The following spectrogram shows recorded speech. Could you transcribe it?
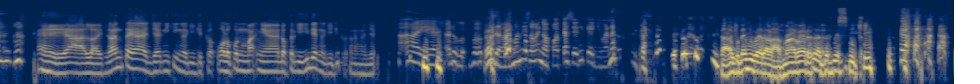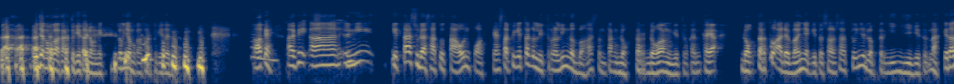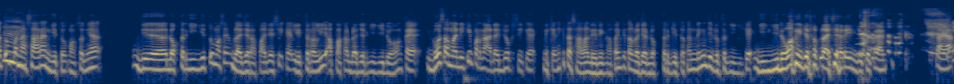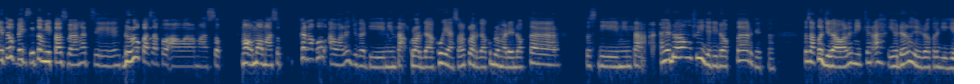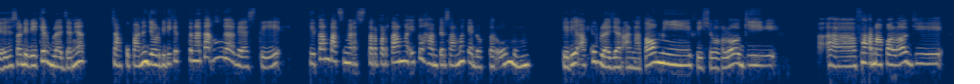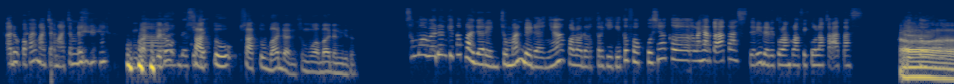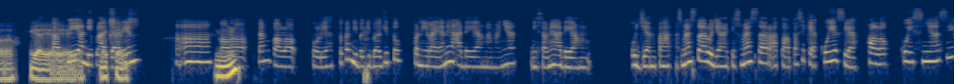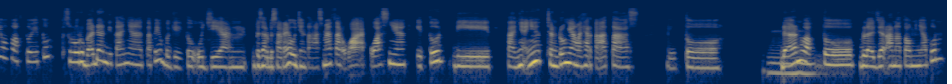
Eh ya lo santai aja. Niki nggak gigit kok. Walaupun emaknya dokter gigi dia nggak gigit kok. Tenang aja. Ah iya, aduh, gue udah lama nih soalnya nggak podcast, jadi kayak gimana? Nah, kita juga udah lama kok relatively speaking. lu jangan buka kartu kita dong Nick lu jangan buka kartu kita dong. Oke Ivy eh, ini kita sudah satu tahun podcast tapi kita literally ngebahas tentang dokter doang gitu kan. Kayak dokter tuh ada banyak gitu. Salah satunya dokter gigi gitu. Nah kita tuh Hmm. penasaran gitu. Maksudnya di dokter gigi tuh maksudnya belajar apa aja sih? Kayak literally apakah belajar gigi doang? Kayak gue sama Niki pernah ada joke sih. Kayak Nih kayaknya kita salah deh. Ngapain kita belajar dokter gitu? Kan mendingan jadi dokter gigi. Kayak gigi doang yang kita pelajarin gitu kan. Kayak Itu fix, itu mitos banget sih. Dulu pas aku awal masuk, mau mau masuk, kan aku awalnya juga diminta keluarga aku ya, soalnya keluarga aku belum ada yang dokter. Terus diminta, ayo dong Vi jadi dokter gitu. Terus aku juga awalnya mikir, ah yaudahlah jadi dokter gigi aja. Soalnya dipikir belajarnya cangkupannya jauh lebih dikit. Ternyata enggak, Besti. Kita empat semester pertama itu hampir sama kayak dokter umum. Jadi aku belajar anatomi, fisiologi, eh, farmakologi, aduh pokoknya macam-macam deh. Empat. Ah, itu satu satu badan, semua badan gitu. Semua badan kita pelajarin, cuman bedanya kalau dokter gigi itu fokusnya ke leher ke atas, jadi dari tulang klavikula ke atas. Gitu. Oh, iya iya Tapi iya. yang Make dipelajarin, heeh, Hmm. kalau kan kalau kuliah tuh kan dibagi-bagi tuh penilaiannya ada yang namanya, misalnya ada yang ujian tengah semester, ujian akhir semester, atau apa sih kayak kuis ya. Kalau kuisnya sih waktu itu seluruh badan ditanya, tapi begitu ujian besar-besarnya ujian tengah semester, uasnya itu ditanyanya cenderung yang leher ke atas gitu. Dan Hmm. waktu belajar anatominya pun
